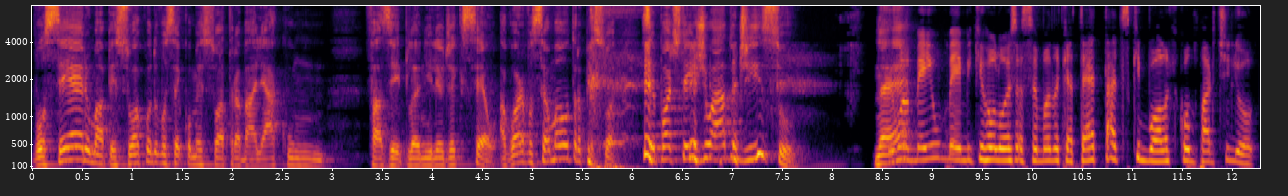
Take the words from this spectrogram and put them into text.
você era uma pessoa quando você começou a trabalhar com fazer planilha de Excel. Agora você é uma outra pessoa. você pode ter enjoado disso. Né? Eu amei um meme que rolou essa semana que até Tati Bola que compartilhou.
